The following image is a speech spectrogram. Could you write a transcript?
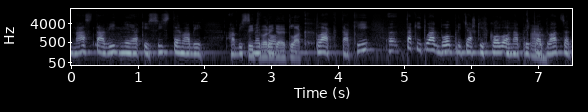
nastaviť nejaký systém, aby, aby sme Vytvoriť to aj tlak. tlak taký. E, Taký tlak bol pri ťažkých kovoch napríklad Áno. 20-30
